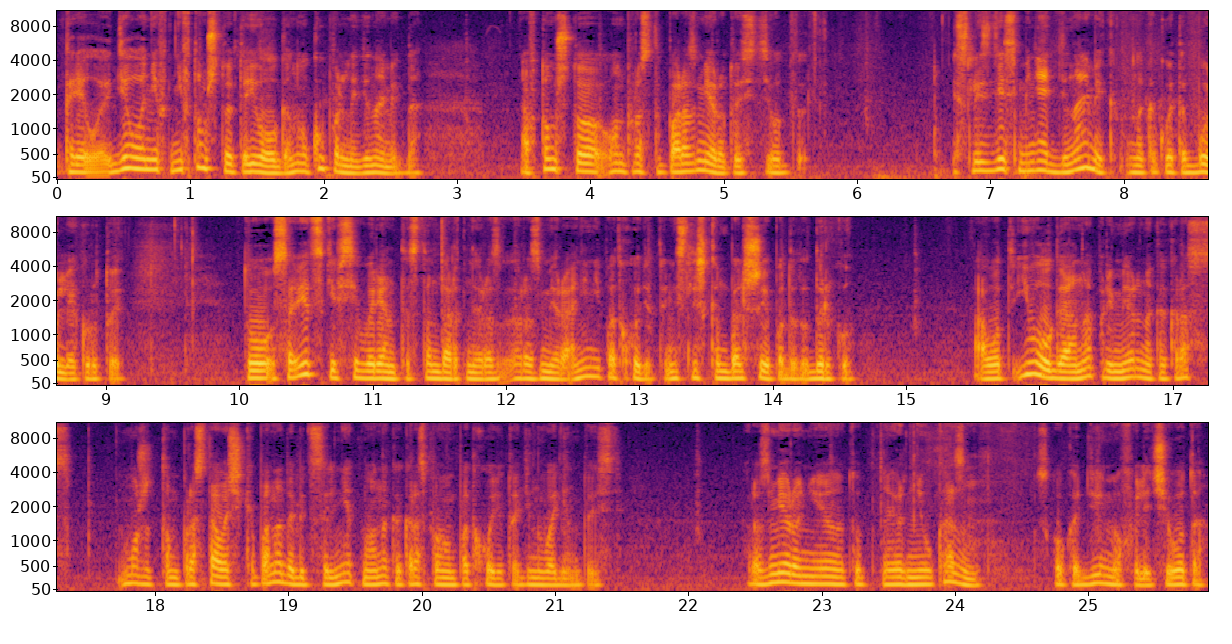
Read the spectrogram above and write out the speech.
горелая. Дело не в, не в том, что это Иволга, ну, купольный динамик, да, а в том, что он просто по размеру. То есть, вот, если здесь менять динамик на какой-то более крутой, то советские все варианты стандартные раз, размера, они не подходят, они слишком большие под эту дырку. А вот Иволга, она примерно как раз, может там проставочка понадобится или нет, но она как раз, по-моему, подходит один в один. То есть размер у нее тут, наверное, не указан, сколько дюймов или чего-то.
